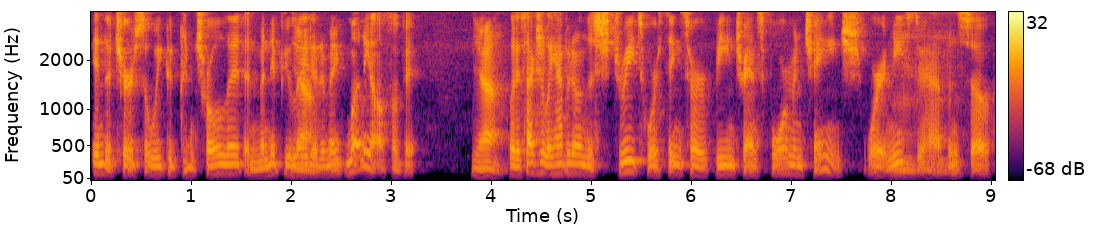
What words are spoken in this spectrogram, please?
in the church so we could control it and manipulate Yeah. it and make money off of it. Yeah. but it's actually happening on the streets where things are being transformed and changed where it needs to happen. So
